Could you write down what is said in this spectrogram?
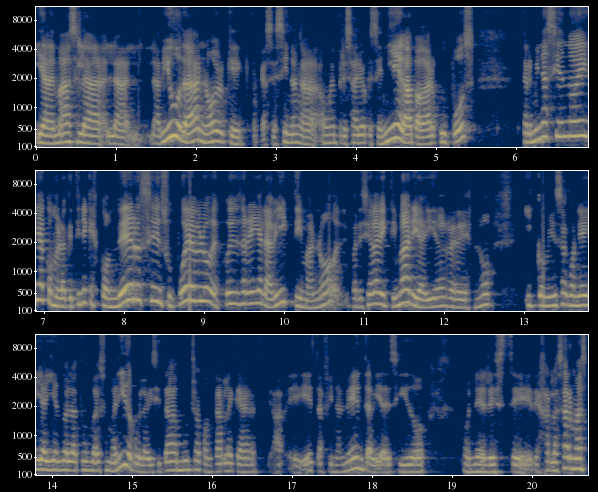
y además la, viuda, ¿no? Que, porque asesinan a, un empresario que se niega a pagar cupos, termina siendo ella como la que tiene que esconderse en su pueblo después de ser ella la víctima, ¿no? Parecía la victimaria y al revés, ¿no? Y comienza con ella yendo a la tumba de su marido, porque la visitaba mucho a contarle que ETA finalmente había decidido poner, este, dejar las armas.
